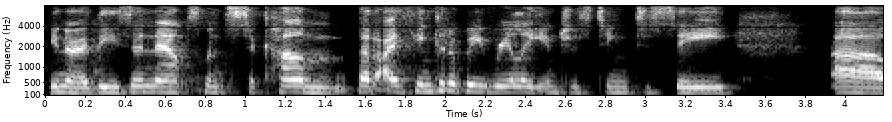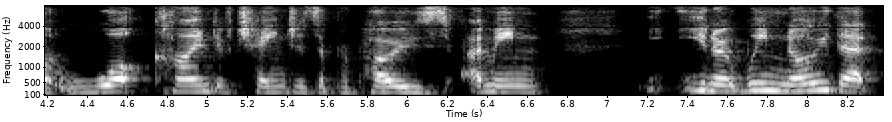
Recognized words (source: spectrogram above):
you know, these announcements to come. But I think it'll be really interesting to see uh, what kind of changes are proposed. I mean, you know, we know that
